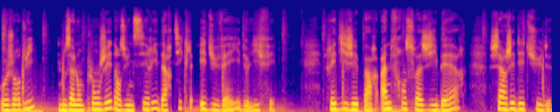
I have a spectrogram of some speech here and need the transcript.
Aujourd'hui, nous allons plonger dans une série d'articles et du veille de l'IFE, rédigés par Anne-Françoise Gibert, chargée d'études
